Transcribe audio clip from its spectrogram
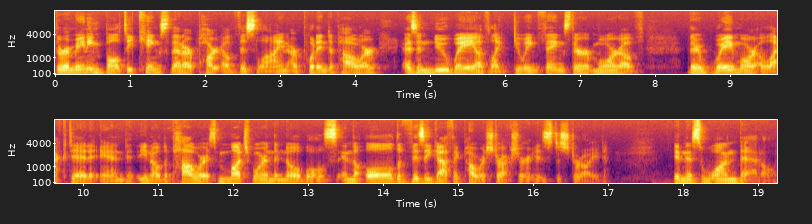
The remaining Balti kings that are part of this line are put into power as a new way of like doing things. They're more of they're way more elected and you know the power is much more in the nobles and the old Visigothic power structure is destroyed in this one battle.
